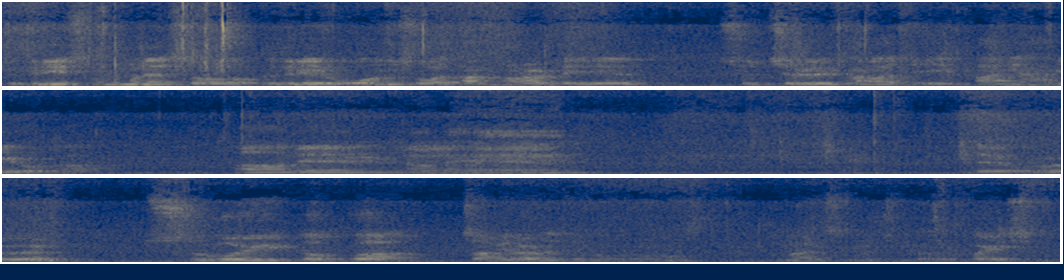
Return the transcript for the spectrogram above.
그들이 성문에서 그들의 원수와 담판할 때에 수치를 당하지 아니하리로다. 아멘. 아멘. 네, 오늘 수고의 떡과 잠이라는 제목으로 말씀을 증거하도록 하겠습니다.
